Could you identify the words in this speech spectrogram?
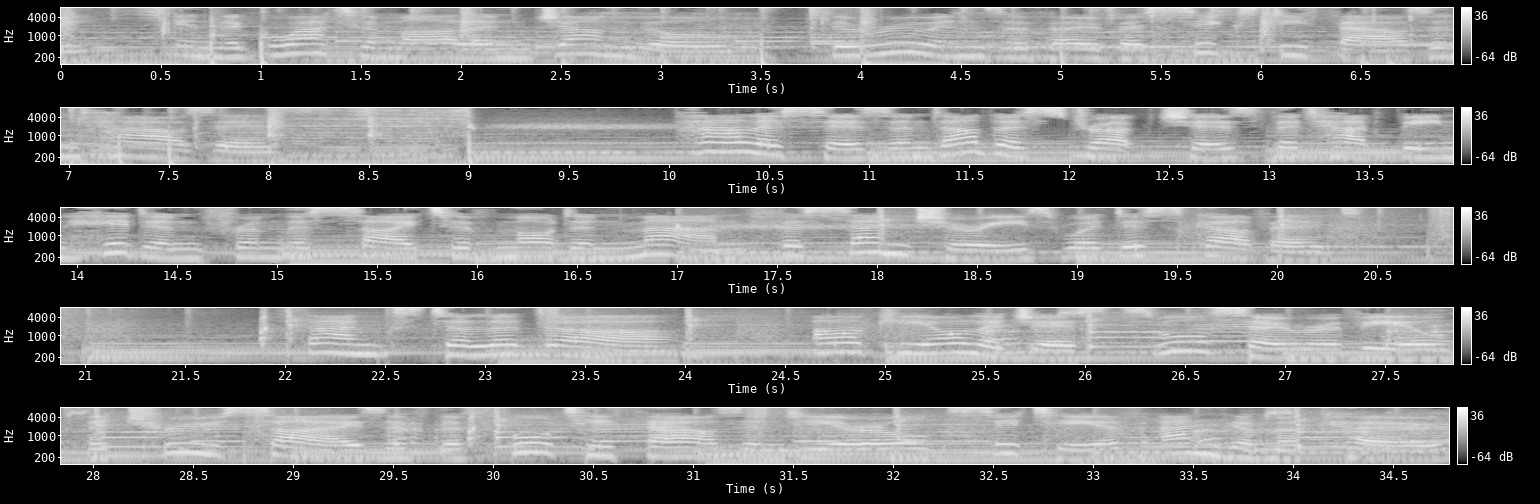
in the Guatemalan jungle, the ruins of over 60,000 houses, palaces and other structures that had been hidden from the sight of modern man for centuries were discovered. Thanks to LIDAR. Archaeologists also revealed the true size of the 40,000-year-old city of Angamuco,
